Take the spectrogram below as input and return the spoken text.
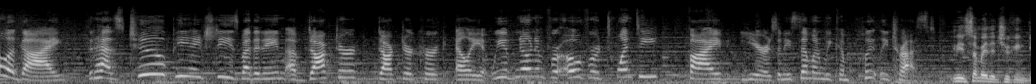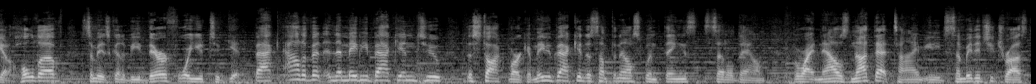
know a guy that has two PhDs by the name of Dr. Dr. Kirk Elliott. We have known him for over 25 years, and he's someone we completely trust. You need somebody that you can get a hold of, somebody that's going to be there for you to get back out of it, and then maybe back into the stock market, maybe back into something else when things settle down. But right now is not that time. You need somebody that you trust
